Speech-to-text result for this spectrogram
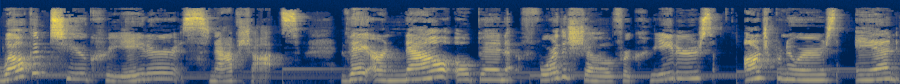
Welcome to Creator Snapshots. They are now open for the show for creators, entrepreneurs, and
